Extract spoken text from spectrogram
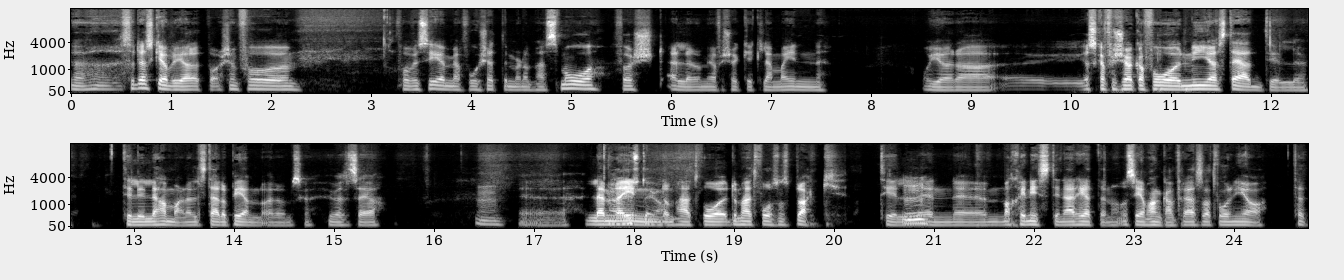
Eh, Så det ska jag väl göra ett par. Sen får, får vi se om jag fortsätter med de här små först eller om jag försöker klämma in och göra... eh, Jag ska försöka få nya städ till, till Lillehammar, eller städopén då, eller vad man ska- hur jag ska säga. Mm. Lämna Ja, in det, ja. de, här två, de här två som sprack till Mm. en eh, maskinist i närheten och se om han kan fräsa två nya. För att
